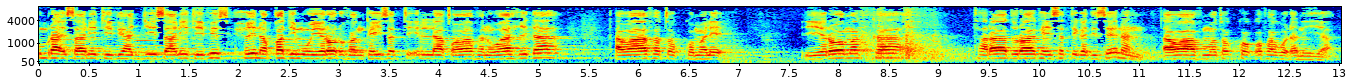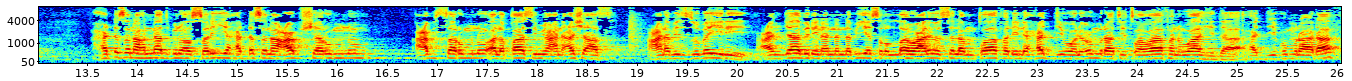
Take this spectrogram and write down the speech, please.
أمرا إسانيتي في حج إسانيتي في حين قدموا يرون فانكيست إلا طوافا واحدا طوافة كمالي يرو مكة ترى درا كيست قد سينا طواف قفا قدانية حدثنا هناد بن الصري حدثنا عبشر بن عبثر بن القاسم عن أشعث عن أبي الزبير عن جابر أن النبي صلى الله عليه وسلم طاف للحج والعمرة طوافا واحدا. حج فمرة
